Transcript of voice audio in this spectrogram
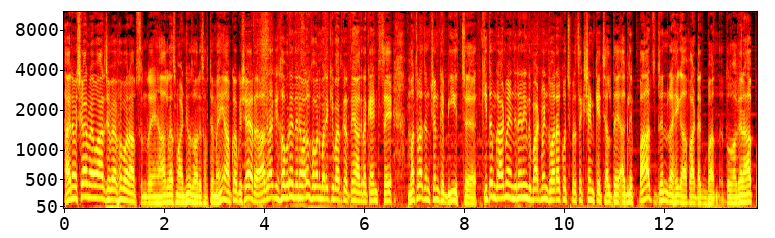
हाय, नमस्कार, मैं आरजे वैभव और आप सुन रहे हैं आगरा स्मार्ट न्यूज़ और इस हफ़्ते में ही आपको आपके शहर, आगरा की खबरें देने वालों खबर एक की बात करते हैं आगरा कैंट से मथुरा जंक्शन के बीच। खीतम गार्ड में इंजीनियरिंग डिपार्टमेंट द्वारा कुछ प्रशिक्षण के चलते अगले पाँच दिन रहेगा फाटक बंद। तो अगर आप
